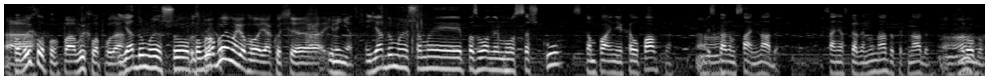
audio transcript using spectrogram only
А, По вихлопу? По вихлопу, так. Да. Я думаю, що по Спробуємо його якось е, ні? Я думаю, що ми позвонимо Сашку з компанії Help Auto Ага. і скажемо, Сань, надо. Саня скаже, ну надо, так надо. Ага. Зробимо.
